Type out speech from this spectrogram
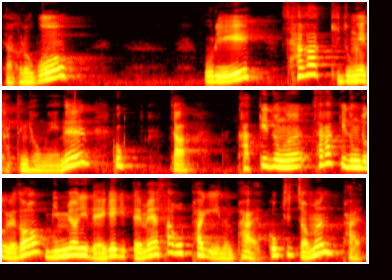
자, 그리고 우리 사각 기둥의 같은 경우에는 꼭 자, 각 기둥은 사각 기둥도 그래서 밑면이 4개이기 때문에 4 곱하기 2는 8, 꼭지점은 8,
